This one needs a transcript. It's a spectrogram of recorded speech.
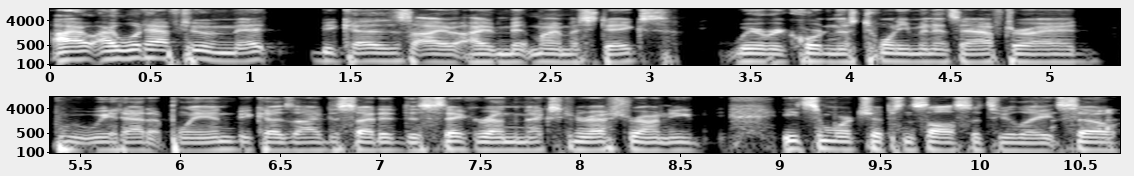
I, I would have to admit because I, I admit my mistakes. We were recording this 20 minutes after I had we had had it planned because I decided to stick around the Mexican restaurant and eat, eat some more chips and salsa too late. So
